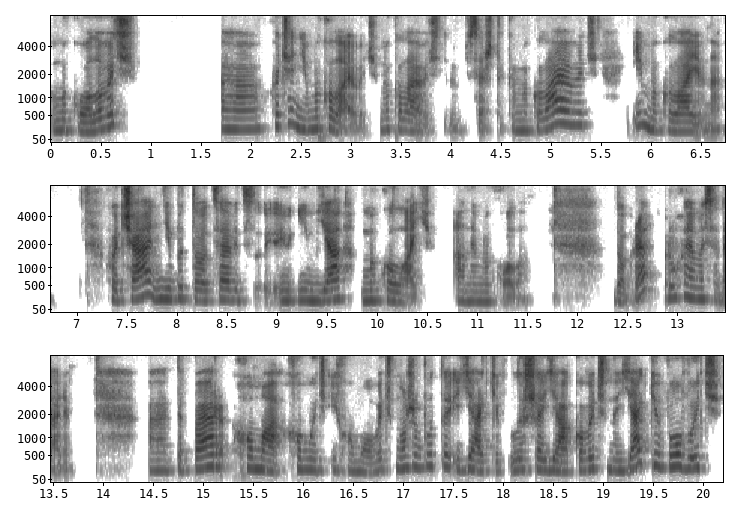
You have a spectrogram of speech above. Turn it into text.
Миколович. Хоча ні, Миколайович. Миколайович, все ж таки Миколайович і Миколаївна. Хоча нібито це від ім'я Миколай, а не Микола. Добре, рухаємося далі. Е, Тепер Хома, Хомич і Хомович може бути Яків, лише Якович, не Яківович,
